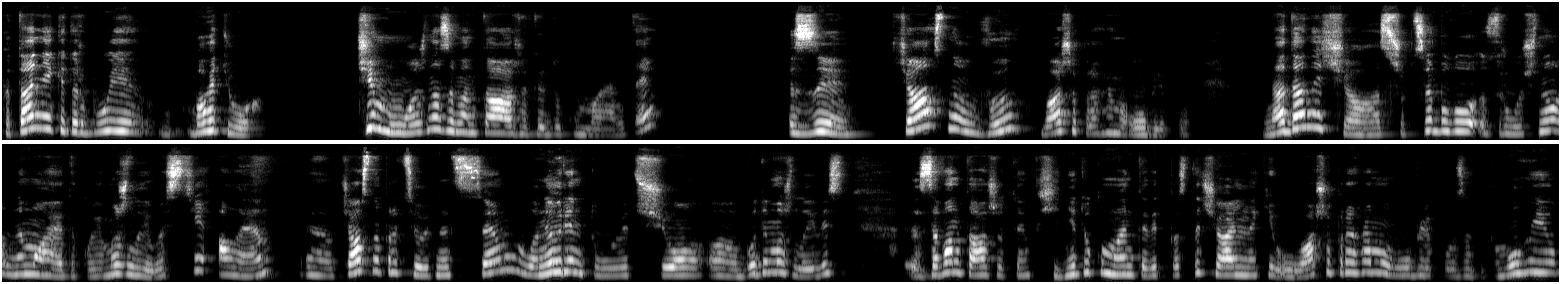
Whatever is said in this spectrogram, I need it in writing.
Питання, яке турбує багатьох: чи можна завантажити документи з вчасно в вашу програму обліку? На даний час, щоб це було зручно, немає такої можливості, але е, вчасно працюють над цим. Вони орієнтують, що е, буде можливість завантажити вхідні документи від постачальників у вашу програму обліку за допомогою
